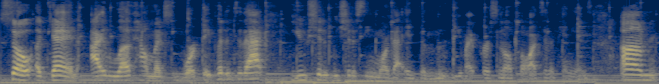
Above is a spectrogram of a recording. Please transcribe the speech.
So again, I love how much work they put into that. You should we should have seen more of that in the movie. My personal thoughts and opinions. Um,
